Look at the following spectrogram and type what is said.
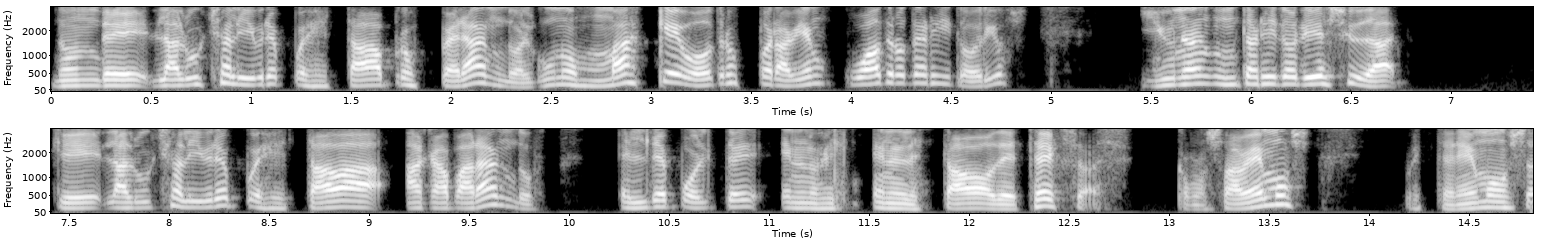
donde la lucha libre pues estaba prosperando, algunos más que otros, pero habían cuatro territorios y un territorio de ciudad que la lucha libre pues estaba acaparando el deporte en, en el estado de Texas. Como sabemos, pues tenemos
